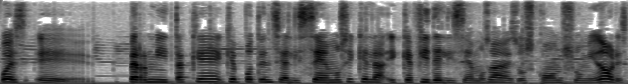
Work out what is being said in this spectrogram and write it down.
pues eh, permita que, potencialicemos y que, fidelicemos a esos consumidores.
